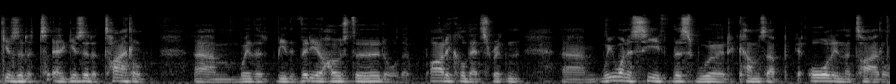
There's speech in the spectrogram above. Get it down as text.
gives it a gives it a title um, whether it be the video hosted or the article that's written um, we want to see if this word comes up all in the title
